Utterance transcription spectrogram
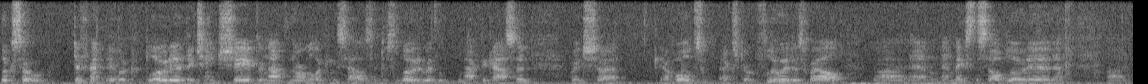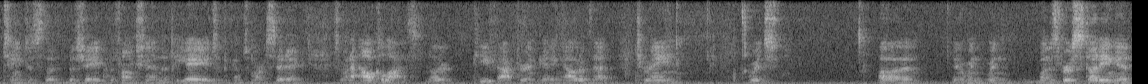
look so different. They look bloated, they change shape, they're not normal-looking cells. They're just loaded with lactic acid, which uh, you know, holds extra fluid as well uh, and, and makes the cell bloated and uh, changes the, the shape, the function, the pH, it becomes more acidic. So we want to alkalize, another key factor in getting out of that terrain, which, uh, you know, when, when one is first studying it,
